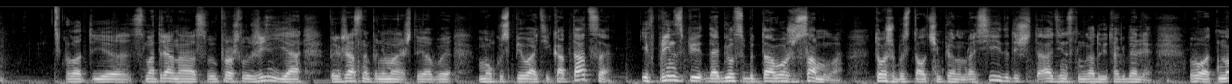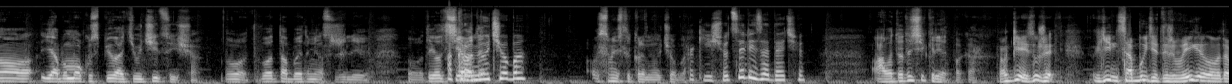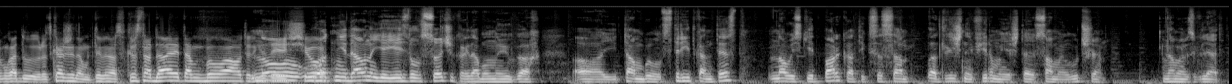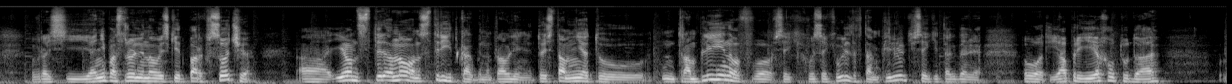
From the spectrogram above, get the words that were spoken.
Вот, и, смотря на свою прошлую жизнь, я прекрасно понимаю, что я бы мог успевать и кататься, и, в принципе, добился бы того же самого. Тоже бы стал чемпионом России в 2011 году и так далее. Вот, но я бы мог успевать и учиться еще. Вот, вот об этом я сожалею. Вот. И вот А все кроме вот- учебы, В смысле, кроме учебы? какие еще цели и задачи? А вот это секрет пока. Окей, слушай, какие-нибудь события ты же выиграл в этом году. Расскажи нам, ты у нас в Краснодаре там бывал, ты где-то Ну, еще. вот недавно я ездил в Сочи, когда был на югах, а, и там был стрит-контест, новый скейт-парк от XSA, отличная фирма, я считаю, самая лучшая, на мой взгляд, в России. И они построили новый скейт-парк в Сочи, а, и он, ну, он стрит как бы направление, то есть там нету трамплинов, э, всяких высоких вылетов, там перилки всякие и так далее. Вот, я приехал туда,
